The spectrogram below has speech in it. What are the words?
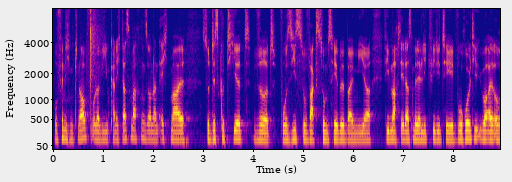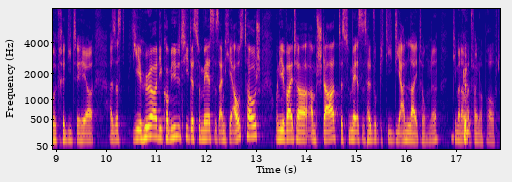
wo finde ich einen Knopf oder wie kann ich das machen, sondern echt mal so diskutiert wird. Wo siehst du Wachstumshebel bei mir? Wie macht ihr das mit der Liquidität? Wo holt ihr überall eure Kredite her? Also das, je höher die Community, desto mehr ist es eigentlich ihr Austausch und je weiter am Start, desto mehr ist es halt wirklich die, die Anleitung, ne? die man am Anfang noch braucht.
